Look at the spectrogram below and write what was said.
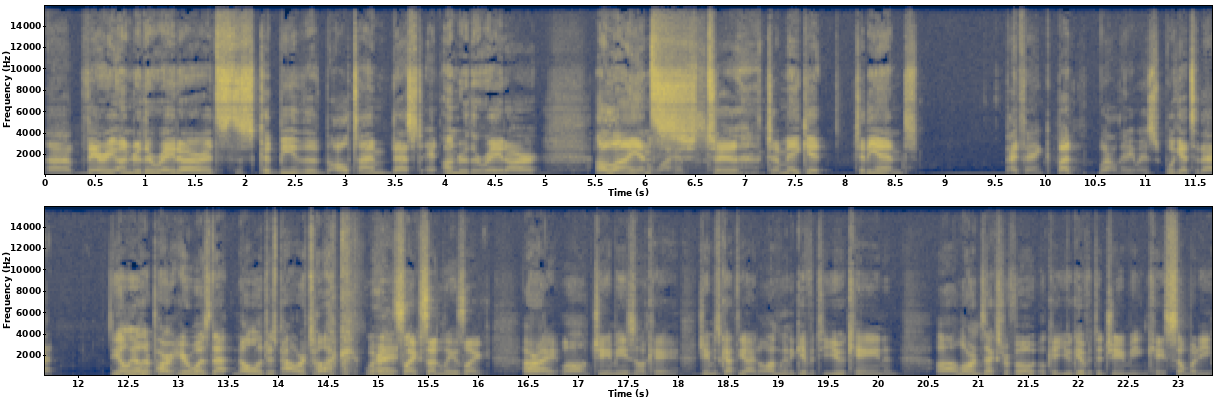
Uh, very under the radar. It's this could be the all-time best under the radar alliance, Alliance? to to make it to the end. I think, but well, anyways, we'll get to that. The only other part here was that knowledge is power talk, where Right. it's like suddenly it's like, all right, well, Jaime's okay. Jaime's got the idol. I'm going to give it to you, Kane, and uh, Lauren's extra vote. Okay, you give it to Jaime in case somebody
